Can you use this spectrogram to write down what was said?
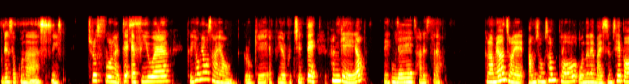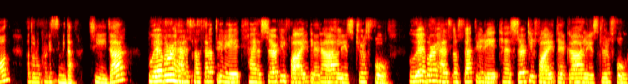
두 개 썼구나. 네. truthful 할 때 FUL 그 형용사형 이렇게 FUL 붙일 때 한 개예요. 네. 잘했어요. 그러면 저의 암송 선포 오늘의 말씀 세 번 하도록 하겠습니다. 시작. Whoever has accepted it has certified that God is truthful. Whoever has accepted it has certified that God is truthful.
